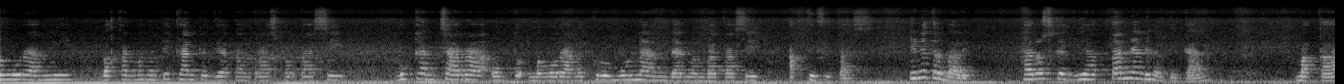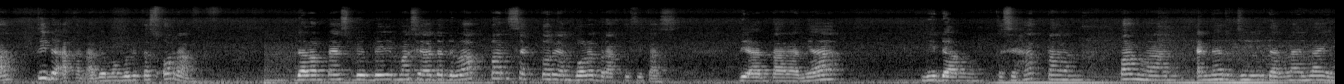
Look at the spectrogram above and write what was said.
Mengurangi, bahkan menghentikan kegiatan transportasi bukan cara untuk mengurangi kerumunan dan membatasi aktivitas. Ini terbalik, harus kegiatan yang dihentikan, maka tidak akan ada mobilitas orang. Dalam PSBB masih ada delapan sektor yang boleh beraktivitas di antaranya bidang kesehatan, pangan, energi, dan lain-lain.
